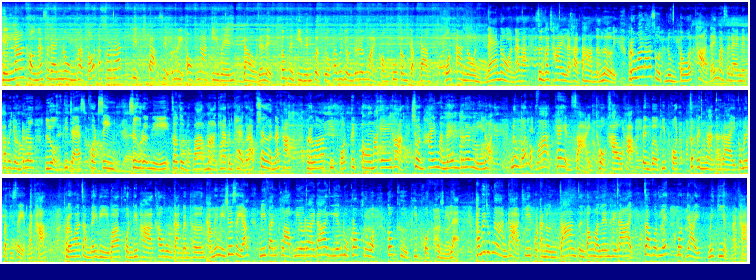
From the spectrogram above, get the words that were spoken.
เห็นหน้าของนักแสดงหนุ่มค่ะ โต๊ดอัครรัตน์ดิตตะสิริออกงานอีเวนต์เดาได้เลย ต้องเป็นอีเวนต์เปิดตัวภาพยนตร์เรื่องใหม่ของผู้กำกับดังพจน์อานนท์แน่นอนนะคะ ซึ่งก็ใช่แหละค่ะ ตามนั้นเลย เพราะว่าล่าสุดหนุ่มโต๊ดค่ะได้มาแสดงในภาพยนตร์เรื่องหลวงพี่แจ๊สโคตรซิงซึ่งเรื่องนี้เจ้าตัวบอกว่ามาแค่เป็นแขกรับเชิญนะคะ เพราะว่าพี่พจน์ติดต่อมาเองค่ะชวนให้มาเล่นเรื่องนี้หน่อยหนุ่มต้นบอกว่าแค่เห็นสายโทรเข้าค่ะ เป็นเบอร์พี่พศจะเป็นงานอะไรก็ไม่ปฏิเสธนะคะ เพราะว่าจำได้ดีว่าคนที่พาเข้าวงการบันเทิงทำให้มีชื่อเสียง มีแฟนคลับมีรายได้เลี้ยงดูครอบครัว ก็คือพี่พศคนนี้แหละทำให้ทุกงานค่ะ ที่พศอนนท์จ้างจึงต้องมาเล่นให้ได้จะบทเล็กบทใหญ่ไม่เกี่ยงนะคะ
